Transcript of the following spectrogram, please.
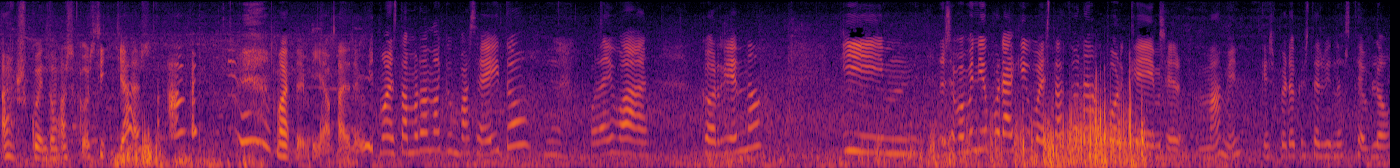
ahora os cuento más cosillas. Madre mía, madre mía. Bueno, estamos dando aquí un paseíto. Por ahí van corriendo. Y mm, nos hemos venido por aquí, por esta zona, porque ser mamen, que espero que estés viendo este vlog,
